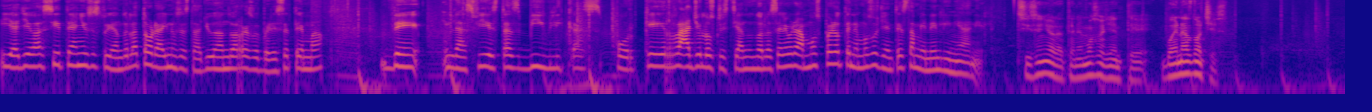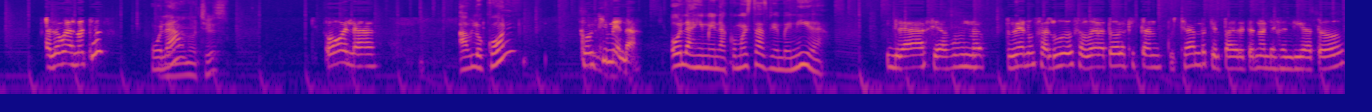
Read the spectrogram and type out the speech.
Ella lleva siete años estudiando la Torah y nos está ayudando a resolver este tema de las fiestas bíblicas. ¿Por qué rayos los cristianos no las celebramos? Pero tenemos oyentes también en línea, Daniel. Sí, señora, tenemos oyente. Buenas noches. Aló, buenas noches. Hola. Buenas noches. Hola. ¿Hablo con? Con Jimena. Hola Jimena, ¿cómo estás? Bienvenida. Gracias. Una- primero un saludo, saludar a todos los que están escuchando, que el Padre Eterno les bendiga a todos.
